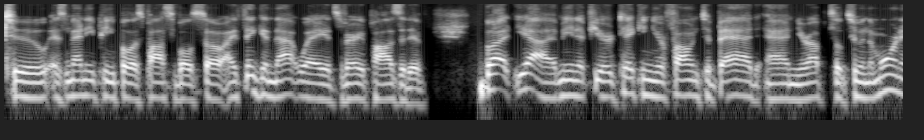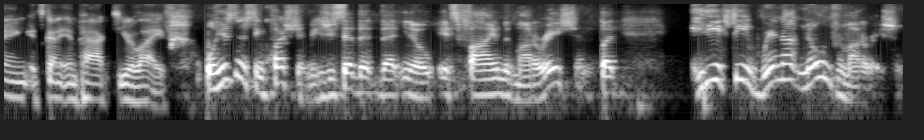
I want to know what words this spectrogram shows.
to as many people as possible. So I think in that way, it's very positive. But yeah, I mean, if you're taking your phone to bed and you're up till two in the morning, it's going to impact your life. Well, here's an interesting question because you said that that you know it's fine with moderation, but ADHD, we're not known for moderation.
